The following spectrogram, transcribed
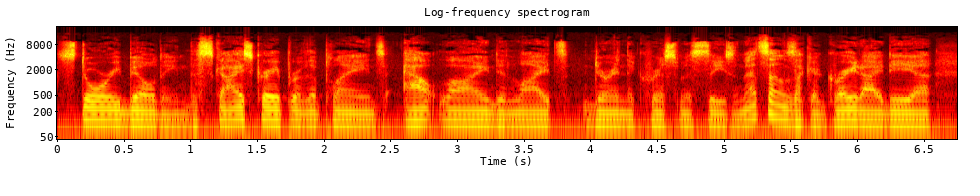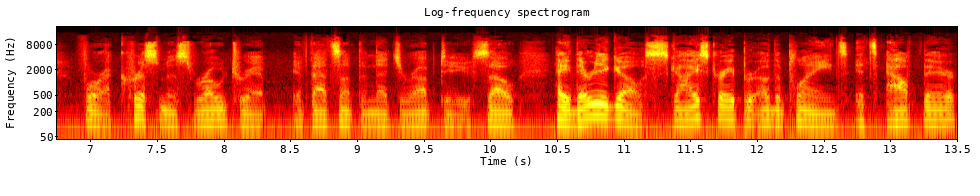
story building, the skyscraper of the plains, outlined in lights during the Christmas season. That sounds like a great idea for a Christmas road trip if that's something that you're up to. So, hey, there you go. Skyscraper of the Plains. It's out there,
